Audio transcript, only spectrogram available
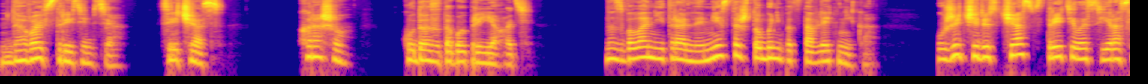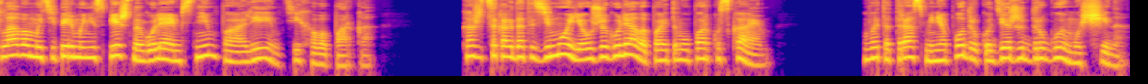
«Давай встретимся. Сейчас». «Хорошо». «Куда за тобой приехать?» Назвала нейтральное место, чтобы не подставлять Ника. Уже через час встретилась с Ярославом, и теперь мы неспешно гуляем с ним по аллеям Тихого парка. Кажется, когда-то зимой я уже гуляла по этому парку с Каем. В этот раз меня под руку держит другой мужчина,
